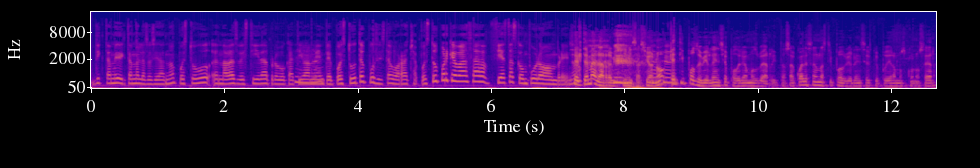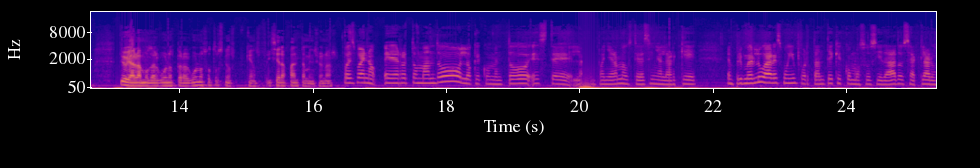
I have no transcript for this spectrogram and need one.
dictando y dictando la sociedad, ¿no? Pues tú andabas vestida provocativamente, pues tú te pusiste borracha, pues tú porque vas a fiestas con puro hombre, ¿no? el tema de la revictimización, ¿no? ¿Qué tipos de violencia podríamos ver, Rita? O sea, ¿cuáles son los tipos de violencia que pudiéramos conocer? Digo, ya hablamos de algunos, pero algunos otros que nos, que nos hiciera falta mencionar. Pues bueno, eh, retomando lo que comentó este la compañera, me gustaría señalar que en primer lugar, es muy importante que como sociedad, o sea, claro,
